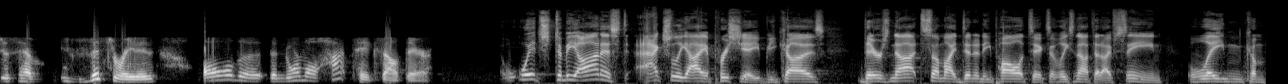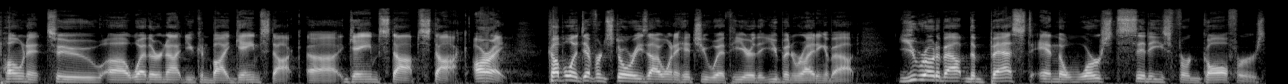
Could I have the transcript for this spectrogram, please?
just have eviscerated all the, the normal hot takes out there. Which, to be honest, actually I appreciate because there's not some identity politics, at least not that I've seen, laden component to uh, whether or not you can buy GameStop, uh, GameStop stock. All right, couple of different stories I want to hit you with here that you've been writing about. You wrote about the best and the worst cities for golfers.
